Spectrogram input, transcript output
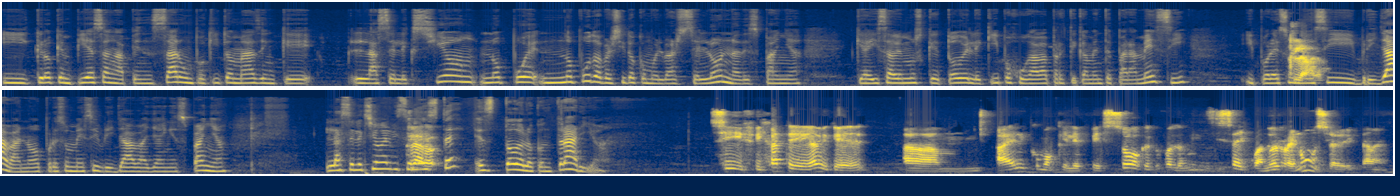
y creo que empiezan a pensar un poquito más en que la selección no, no pudo haber sido como el Barcelona de España, que ahí sabemos que todo el equipo jugaba prácticamente para Messi y por eso Messi brillaba, ¿no? Por eso Messi brillaba ya en España. La selección albiceleste es todo lo contrario. Sí, fíjate, Gaby, que a él como que le pesó, creo que fue el 2016, cuando él renuncia directamente.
